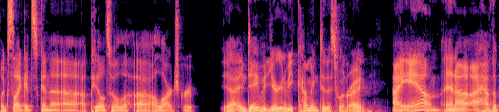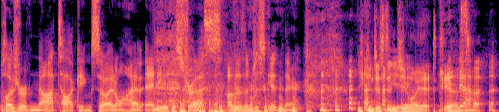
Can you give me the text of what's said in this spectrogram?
Looks like it's going to uh, appeal to a, a, large group. Yeah, and David, you're going to be coming to this one, right? I am, and I, I, have the pleasure of not talking, so I don't have any of the stress other than just getting there. you can just enjoy yeah. it. Yes. Yeah.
